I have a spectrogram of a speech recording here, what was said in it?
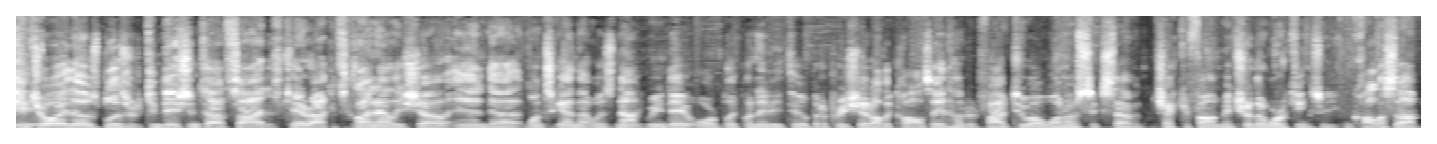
Enjoy those blizzard conditions outside. It's K Rock. It's Klein Ally Show. And uh, once again, that was not Green Day or Blink 182, but appreciate all the calls. 800 520 1067. Check your phone. Make sure they're working so you can call us up.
